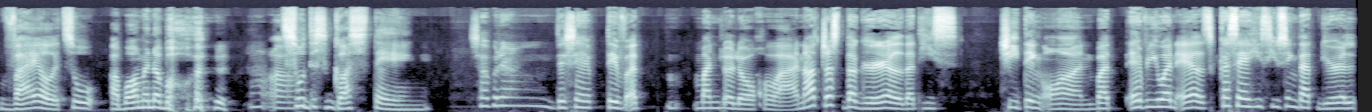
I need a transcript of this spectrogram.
vile, it's so abominable, it's so disgusting. sobrang deceptive at manloloko ah. Not just the girl that he's cheating on, but everyone else. Kasi he's using that girl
